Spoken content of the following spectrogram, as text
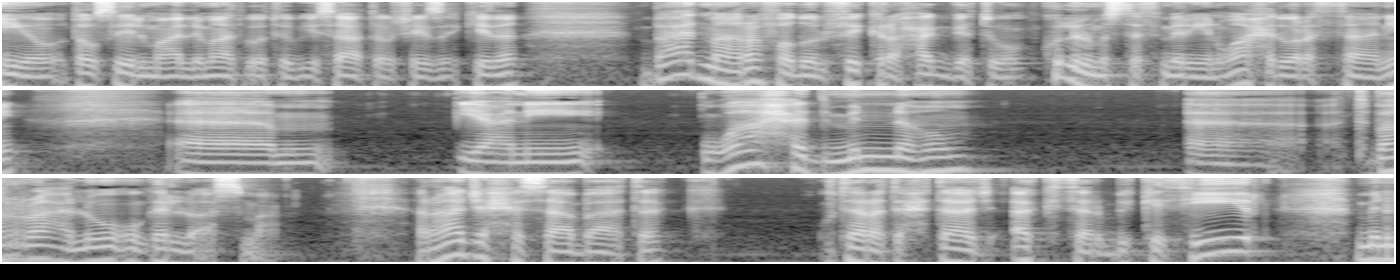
إيوه توصيل معلمات بأوتوبيسات أو شيء زي كذا. بعد ما رفضوا الفكرة حقته كل المستثمرين واحد ورا الثاني يعني واحد منهم تبرع له وقال له أسمع راجع حساباتك وترى تحتاج أكثر بكثير من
